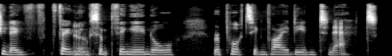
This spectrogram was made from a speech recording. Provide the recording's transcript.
you know, phoning yeah. something in or reporting via the internet.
